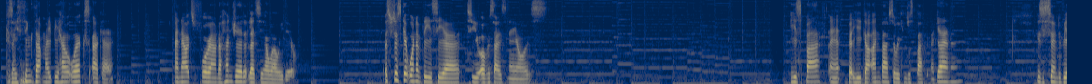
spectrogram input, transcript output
Because I think that might be how it works. Okay. And now it's 4 round 100. Let's see how well we do. Let's just get one of these here, two oversized nails. He's buffed, uh, but he got unbuffed, so we can just buff him again. He's soon to be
